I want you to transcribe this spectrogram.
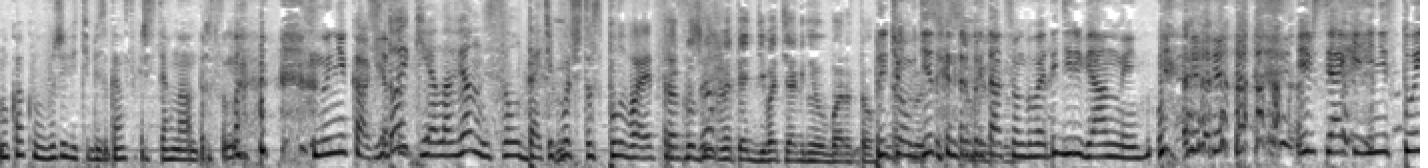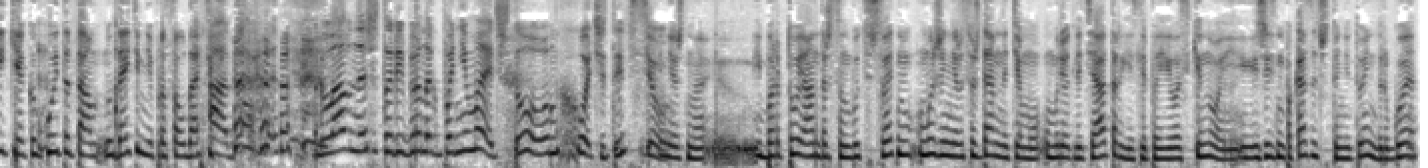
Ну как вы выживете без Ганса Христиана Андерсона? Ну никак. Стойкий оловянный солдатик, вот что всплывает сразу же. же опять девать Огню Барто? Причем в детской интерпретации он бывает и деревянный, И всякие, и не стойкие, а какой-то там, ну дайте мне про солдатик. А, да. Главное, что ребенок понимает, что он хочет, и все. Конечно, и Барто, и Андерсон будут существовать. Но мы же не рассуждаем на тему, умрет ли театр, если появилось кино. И жизнь показывает, что ни то, ни другое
